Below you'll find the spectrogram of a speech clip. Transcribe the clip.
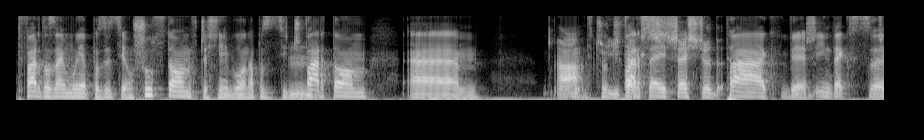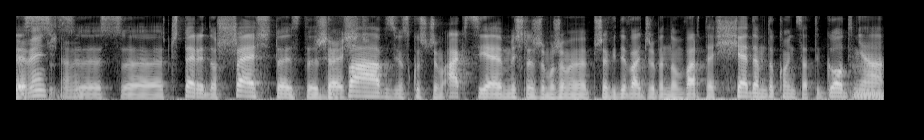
twardo zajmuje pozycję szóstą, wcześniej było na pozycji czwartą, em, A, Czy czwartej- tak z sześciu... d- tak, wiesz, indeks e, z, nawet? z, z e, 4 do 6 to jest e, Sześć. 2, w związku z czym akcje myślę, że możemy przewidywać, że będą warte 7 do końca tygodnia.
